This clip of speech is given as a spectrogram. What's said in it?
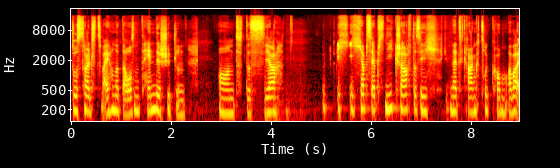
du hast halt 200.000 Hände schütteln. Und das, ja, ich, ich habe selbst nie geschafft, dass ich nicht krank zurückkomme. Aber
